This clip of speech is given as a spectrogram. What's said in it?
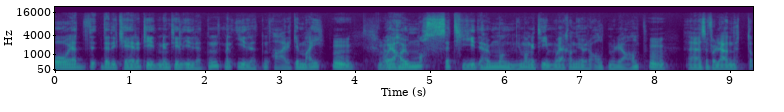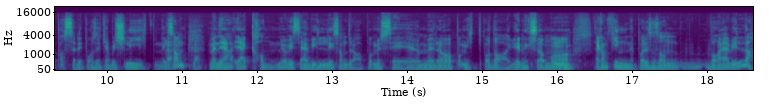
Og jeg dedikerer tiden min til idretten, men idretten er ikke meg. Mm. Og jeg har jo masse tid, jeg har jo mange mange timer hvor jeg kan gjøre alt mulig annet. Mm. Eh, selvfølgelig er jeg nødt til å passe litt på så ikke jeg blir sliten, liksom. Klart, klart. Men jeg, jeg kan jo, hvis jeg vil, liksom dra på museumer og på midt på dagen, liksom. Og jeg kan finne på liksom sånn hva jeg vil, da.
